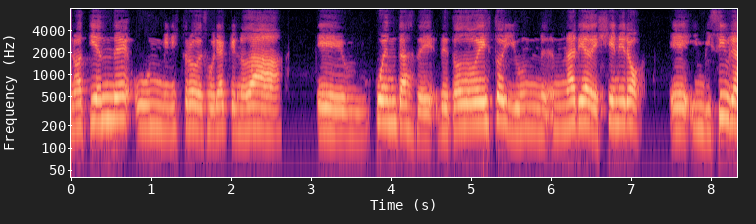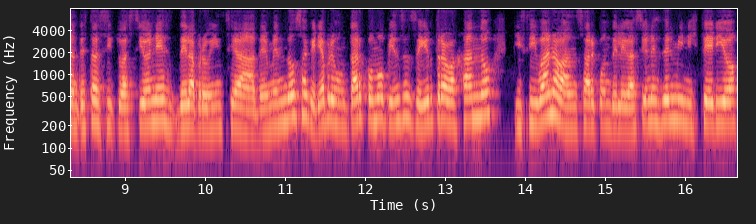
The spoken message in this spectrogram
no atiende, un ministro de Seguridad que no da eh, cuentas de, todo esto y un, área de género invisible ante estas situaciones de la provincia de Mendoza. Quería preguntar cómo piensan seguir trabajando y si van a avanzar con delegaciones del Ministerio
